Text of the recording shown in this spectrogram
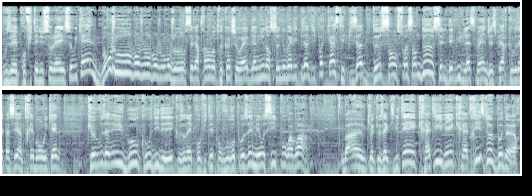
Vous avez profité du soleil ce week-end Bonjour, bonjour, bonjour, bonjour, c'est Bertrand, votre coach web. Bienvenue dans ce nouvel épisode du podcast, épisode 262. C'est le début de la semaine, j'espère que vous avez passé un très bon week-end, que vous avez eu beaucoup d'idées, que vous en avez profité pour vous reposer, mais aussi pour avoir bah, quelques activités créatives et créatrices de bonheur.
